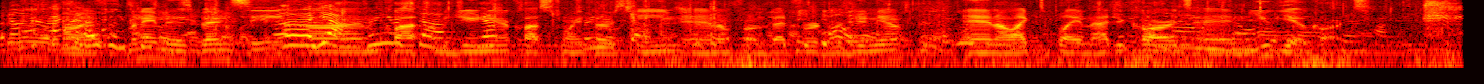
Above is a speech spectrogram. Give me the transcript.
My name is Ben See. Uh, yeah, I'm, class. I'm a junior, Yep. class 2013, and I'm from Bedford, Virginia. And I like to play Magic cards and Yu-Gi-Oh cards.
